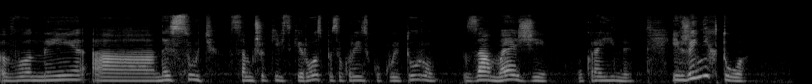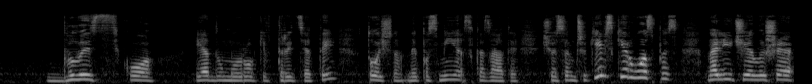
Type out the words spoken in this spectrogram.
вони а, несуть самчуківський розпис, українську культуру за межі України. І вже ніхто близько, я думаю, років 30 точно не посміє сказати, що самчуківський розпис налічує лише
